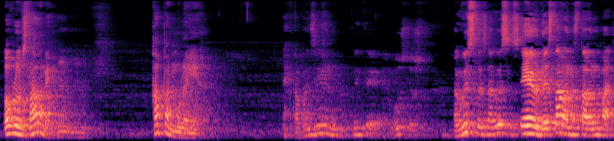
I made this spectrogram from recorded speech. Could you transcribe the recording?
Oh belum setahun ya? Kapan mulainya? Eh kapan sih itu ya Agustus. Agustus Agustus eh udah setahun setahun pas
